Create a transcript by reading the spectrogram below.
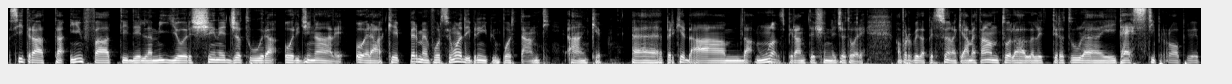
si tratta infatti della migliore sceneggiatura originale, ora che per me forse è uno dei premi più importanti anche. Eh, perché da, da, uno aspirante sceneggiatore, ma proprio da persona che ama tanto la, la letteratura e i testi proprio e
